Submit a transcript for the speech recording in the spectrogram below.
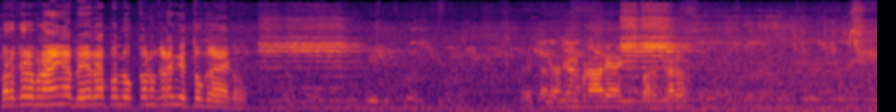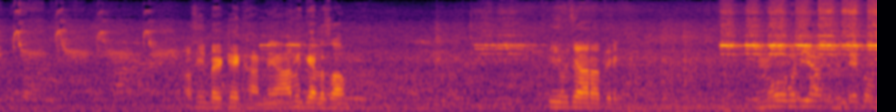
버ਗਰ ਬਣਾਏਗਾ ਫੇਰ ਆਪਾਂ ਲੋਕਾਂ ਨੂੰ ਕਹਿਣਾ ਵੀ ਇੱਥੋਂ ਖਾਇਆ ਕਰੋ। ਗਿਆਨੀ ਬਣਾ ਰਿਹਾ ਜੀ 버ਗਰ ਅਸੀਂ ਬੈਠੇ ਖਾਣੇ ਆ ਵੀ ਗਿੱਲ ਸਾਹਿਬ। ਕੀ ਵਿਚਾਰ ਆ ਤੇਰੇ? ਬਹੁਤ ਵਧੀਆ ਬਠਿੰਡੇ ਘੁੰਮ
